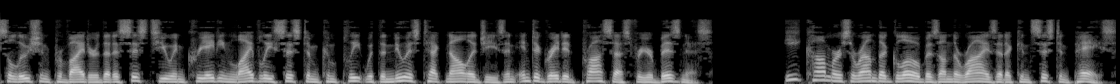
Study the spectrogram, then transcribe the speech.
solution provider that assists you in creating lively system complete with the newest technologies and integrated process for your business. E-commerce around the globe is on the rise at a consistent pace.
